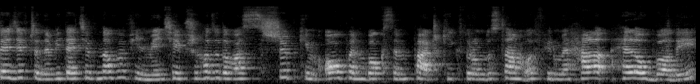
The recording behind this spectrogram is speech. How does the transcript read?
Cześć dziewczyny, witajcie w nowym filmie. Dzisiaj przychodzę do Was z szybkim open boxem paczki, którą dostałam od firmy Hello, Body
